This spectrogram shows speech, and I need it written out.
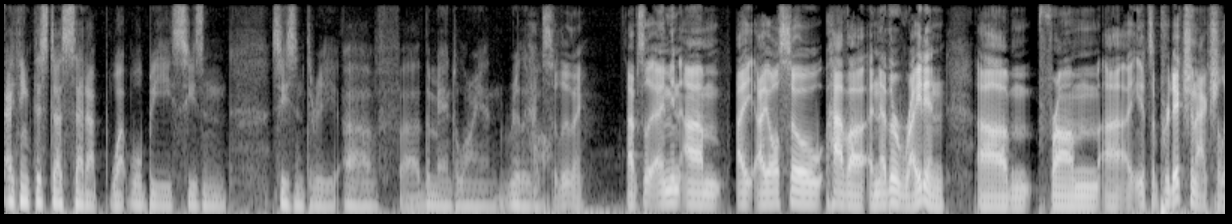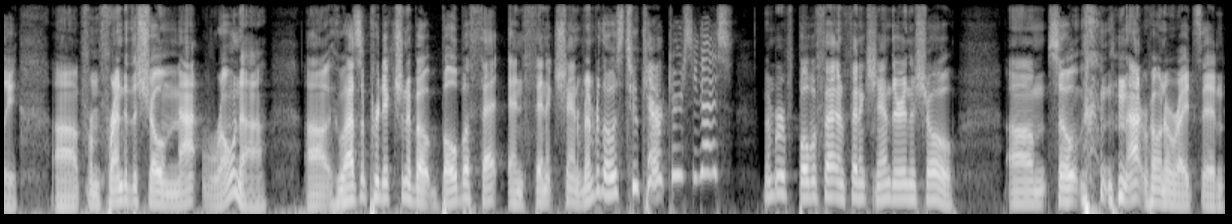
I think this does set up what will be season season three of uh, the Mandalorian really well. Absolutely. Absolutely. I mean, um, I, I also have a, another write-in um, from uh, it's a prediction actually uh, from friend of the show Matt Rona, uh, who has a prediction about Boba Fett and Fennec Shand. Remember those two characters, you guys? Remember Boba Fett and Fennec Shand? They're in the show. Um, so Matt Rona writes in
